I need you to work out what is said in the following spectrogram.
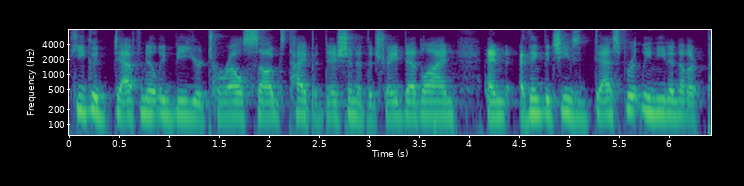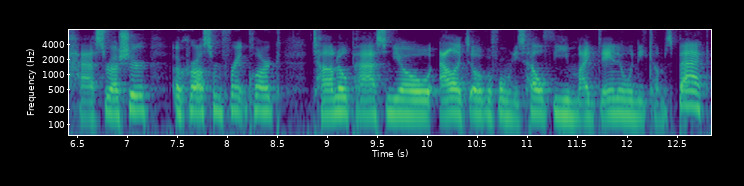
He could definitely be your Terrell Suggs type addition at the trade deadline. And I think the Chiefs desperately need another pass rusher across from Frank Clark. Tanoh Kpassagnon, Alex Okafor when he's healthy, Mike Danna when he comes back.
